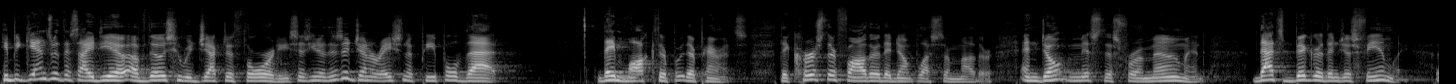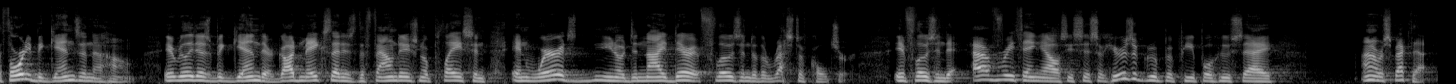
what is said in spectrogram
He begins with this idea of those who reject authority. He says, you know, there's a generation of people that they mock their, their parents. They curse their father. They don't bless their mother. And don't miss this for a moment. That's bigger than just family. Authority begins in the home. It really does begin there. God makes that as the foundational place, and, and where it's you know, denied there, it flows into the rest of culture. It flows into everything else. He says, So here's a group of people who say, I don't respect that.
